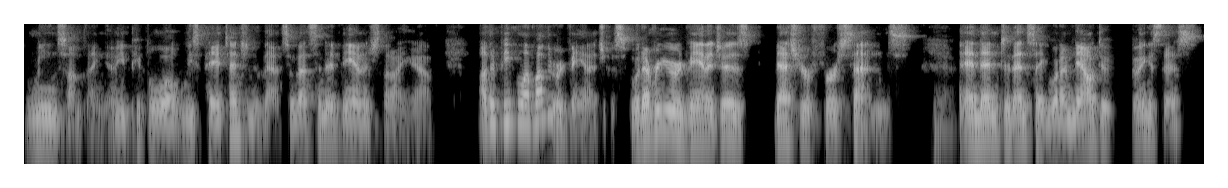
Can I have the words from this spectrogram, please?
means something. I mean, people will at least pay attention to that. So that's an advantage that I have. Other people have other advantages. Whatever your advantage is, that's your first sentence. Yeah. And then to then say, what I'm now doing is this.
